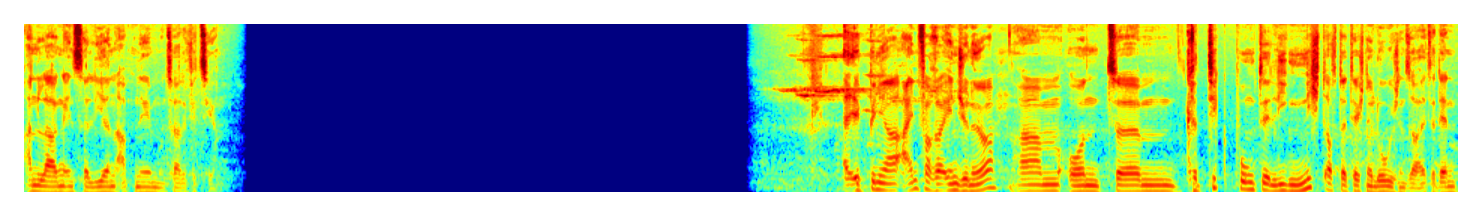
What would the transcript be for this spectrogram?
Anlagen installieren, abnehmen und zertifizieren. Ich bin ja einfacher Ingenieur ähm, und ähm, Kritikpunkte liegen nicht auf der technologischen Seite, denn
